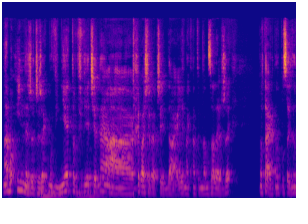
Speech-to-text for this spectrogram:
No albo inne rzeczy, że jak mówi nie, to wiecie, no a chyba się raczej da, jednak na tym nam zależy. No tak, no, posadzie, no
